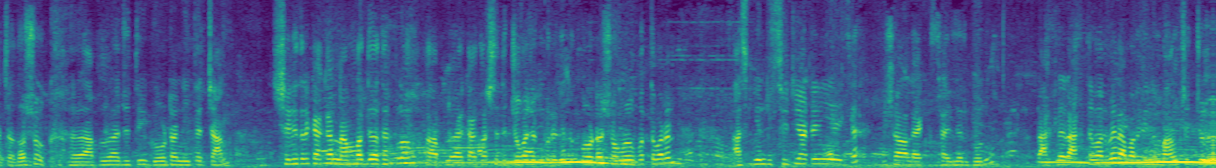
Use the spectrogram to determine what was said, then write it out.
আচ্ছা দর্শক আপনারা যদি গরুটা নিতে চান সেক্ষেত্রে কাকার নাম্বার দেওয়া থাকল। আপনারা কাকার সাথে যোগাযোগ করে কিন্তু গরুটা সংগ্রহ করতে পারেন। আজকে কিন্তু সিটি হাটে নিয়ে এসে বিশাল এক সাইজের গরু রাখলে রাখতে পারবেন আবার কিন্তু মাংসের জন্য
